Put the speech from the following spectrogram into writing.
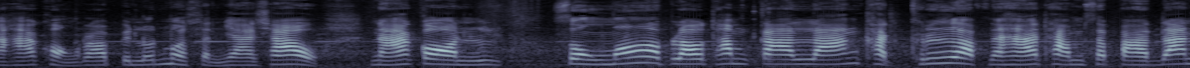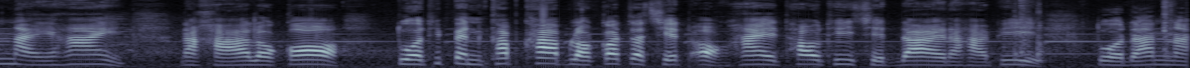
นะคะ ของเราเป็นรถหมดสัญญาเช่านะก่อนส่งมอบเราทำการล้างขัดเคลือบนะคะทำสปาด้านในให้นะคะ แล้วก็ตัวที่เป็นคราบๆ เราก็จะเช็ดออกให้เท่าที่เช็ดได้นะคะ พี่ตัวด้านใน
